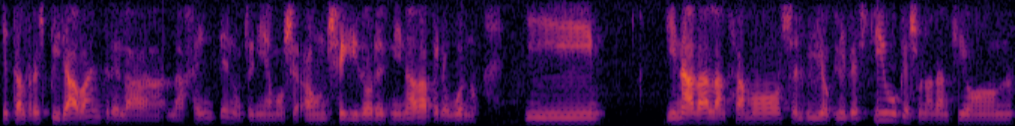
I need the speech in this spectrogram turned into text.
qué tal respiraba entre la, gente, no teníamos aún seguidores ni nada, pero bueno, y, nada, lanzamos el videoclip Steve, que es una canción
